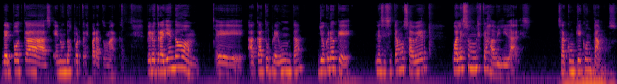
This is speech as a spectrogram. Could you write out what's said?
del podcast en un 2x3 para tu marca. Pero trayendo eh, acá tu pregunta, yo creo que necesitamos saber cuáles son nuestras habilidades, o sea, con qué contamos.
